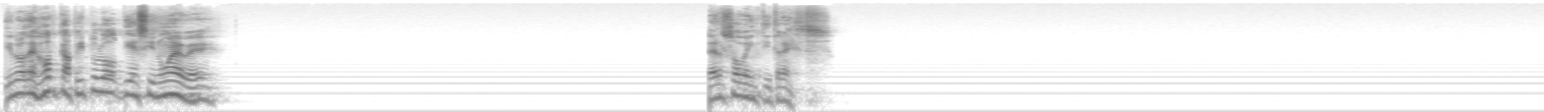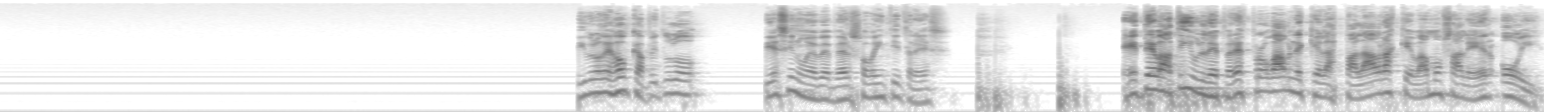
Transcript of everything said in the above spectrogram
Libro de Job, capítulo 19. Verso 23. Libro de Job, capítulo 19, verso 23. Es debatible, pero es probable que las palabras que vamos a leer hoy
